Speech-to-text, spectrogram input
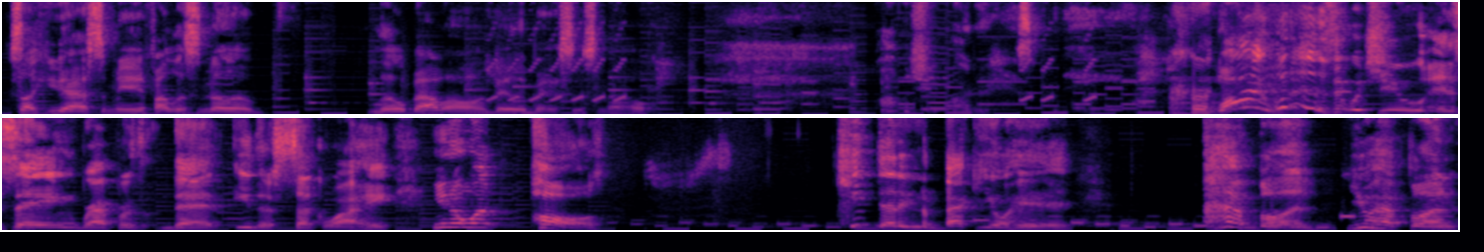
It's like you asking me if I listen to Lil Wow on a daily basis? No. Why would you utter his name? Why? What is it with you and saying rappers that either suck or I hate? You know what? Pause. Keep that in the back of your head. Have fun. You have fun.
